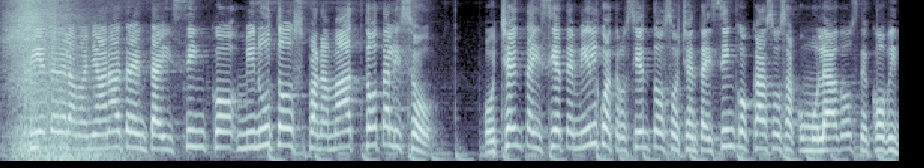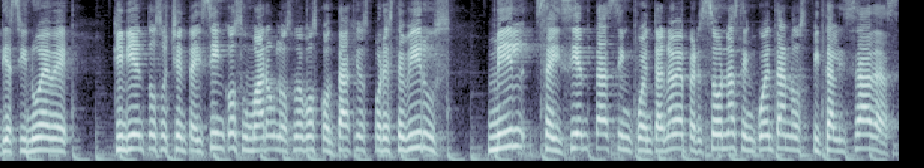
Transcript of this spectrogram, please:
7 de la mañana, 35 minutos. Panamá totalizó 87.485 casos acumulados de COVID-19. 585 sumaron los nuevos contagios por este virus. 1.659 personas se encuentran hospitalizadas.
